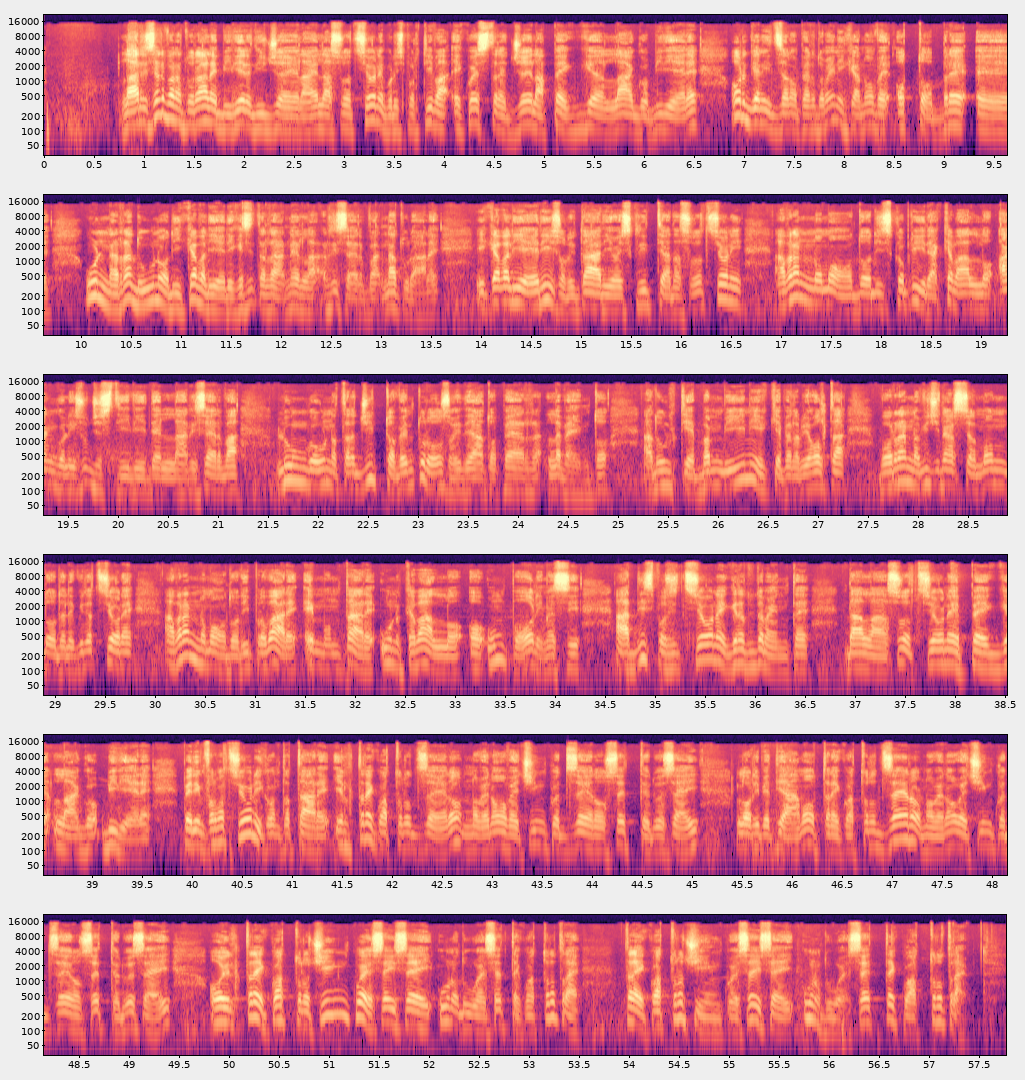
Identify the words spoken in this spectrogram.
La riserva naturale Biviere di Gela e l'associazione polisportiva equestre Gela PEG Lago Biviere organizzano per domenica 9 ottobre eh, un raduno di cavalieri che si terrà nella riserva naturale. I cavalieri, solitari o iscritti ad associazioni, avranno modo di scoprire a cavallo angoli suggestivi della riserva lungo un tragitto avventuroso ideato per l'evento. Adulti e bambini che per la prima volta vorranno avvicinarsi al mondo dell'equitazione avranno modo modo di provare e montare un cavallo o un pony messi a disposizione gratuitamente dall'associazione PEG Lago Biviere. Per informazioni contattare il 340 9950 726, lo ripetiamo 340 9950 726 o il 345 6612 743 345 6612 743.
